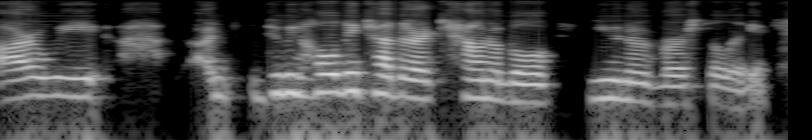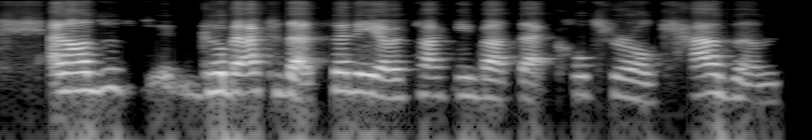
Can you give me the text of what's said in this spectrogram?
are we, do we hold each other accountable universally? And I'll just go back to that study I was talking about, that cultural chasm.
